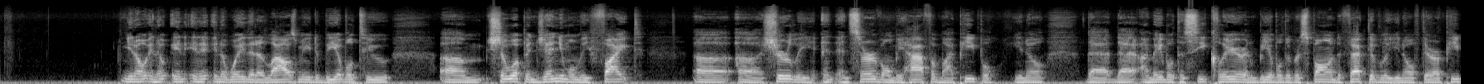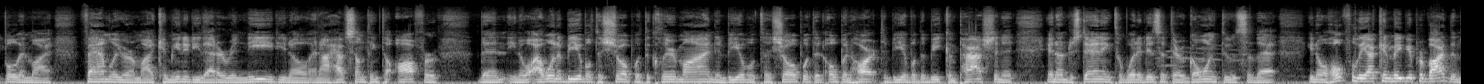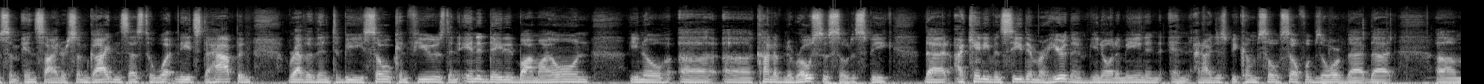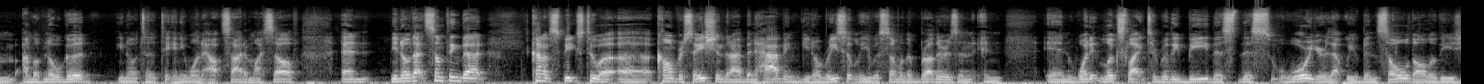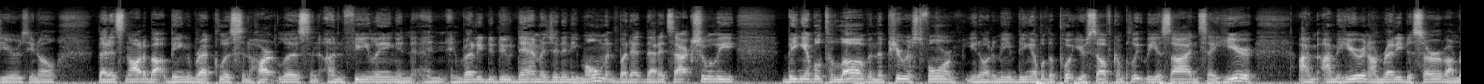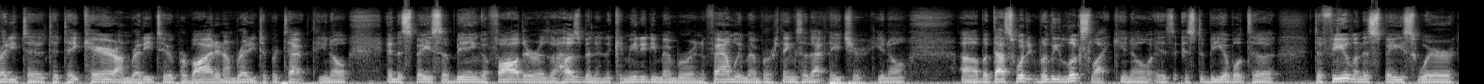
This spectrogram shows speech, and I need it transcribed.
you know, in a, in in a way that allows me to be able to um, show up and genuinely fight uh, uh, surely and, and, serve on behalf of my people. You know that that I'm able to see clear and be able to respond effectively. You know, if there are people in my family or in my community that are in need, you know, and I have something to offer, then you know I want to be able to show up with a clear mind and be able to show up with an open heart to be able to be compassionate and understanding to what it is that they're going through so that you know hopefully I can maybe provide them some insight or some guidance as to what needs to happen rather than to be so confused and inundated by my own you know uh, uh, kind of neurosis so to speak that I can't even see them or hear them you know what I mean and and, and I just become so self-absorbed that that um, I'm of no good you know to, to anyone outside of myself. And you know that's something that kind of speaks to a, a, conversation that I've been having, you know, recently with some of the brothers and in in what it looks like to really be this this warrior that we've been sold all of these years, you know, that it's not about being reckless and heartless and unfeeling and, and, and ready to do damage at any moment, but it, that it's actually being able to love in the purest form. You know what I mean? Being able to put yourself completely aside and say, "Here, I'm I'm here and I'm ready to serve. I'm ready to to take care. I'm ready to provide and I'm ready to protect." You know, in the space of being a father, as a husband, and a community member, and a family member, things of that nature. You know. Uh, but that's what it really looks like, you know, is, is to be able to to feel in a space where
